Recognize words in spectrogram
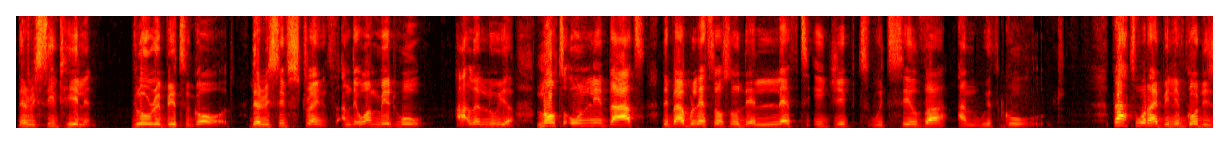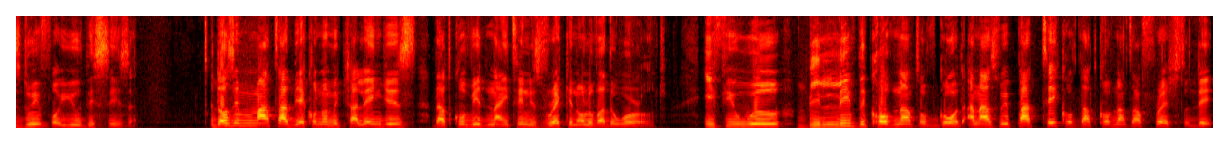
They received healing. Glory be to God. They received strength and they were made whole. Hallelujah. Not only that, the Bible lets us know they left Egypt with silver and with gold. That's what I believe God is doing for you this season. It doesn't matter the economic challenges that COVID 19 is wrecking all over the world. If you will believe the covenant of God, and as we partake of that covenant afresh today,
